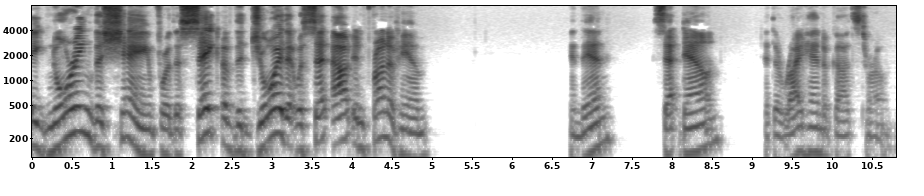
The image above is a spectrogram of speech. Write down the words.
ignoring the shame for the sake of the joy that was set out in front of him, and then sat down at the right hand of God's throne.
